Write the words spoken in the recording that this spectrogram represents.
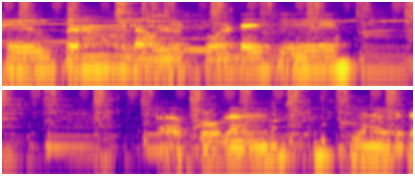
සේව් කරන ඩවන්ලෝඩ් ෆෝල්ඩ එක පෝගම් කියන එකට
